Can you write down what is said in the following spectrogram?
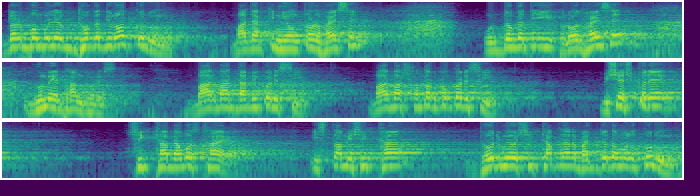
দ্রব্যমূল্যের ঊর্ধ্বগতি রোধ করুন। বাজার কি নিয়ন্ত্রণ হয়েছে? ঊর্ধ্বগতি রোধ হয়েছে? ঘুমের ভান ধরেছে। বারবার দাবি করেছি, বারবার সতর্ক করেছি। বিশেষ করে শিক্ষা ব্যবস্থায় ইসলামী শিক্ষা, ধর্মীয় শিক্ষা আপনারা বাধ্যতামূলক করুন।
